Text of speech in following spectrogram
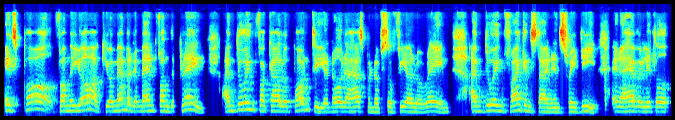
it's Paul from New York. You remember the man from the plane? I'm doing for Carlo Ponti, you know, the husband of Sophia Loren. I'm doing Frankenstein in 3D, and I have a little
